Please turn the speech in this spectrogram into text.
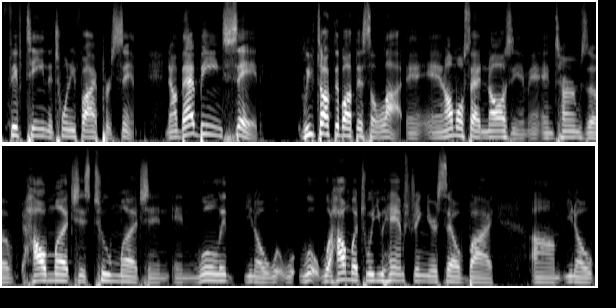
15 to 25 percent. Now that being said we've talked about this a lot and, and almost at nauseum in, in, terms of how much is too much and, and will it you know w- w- w- how much will you hamstring yourself by um, you know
